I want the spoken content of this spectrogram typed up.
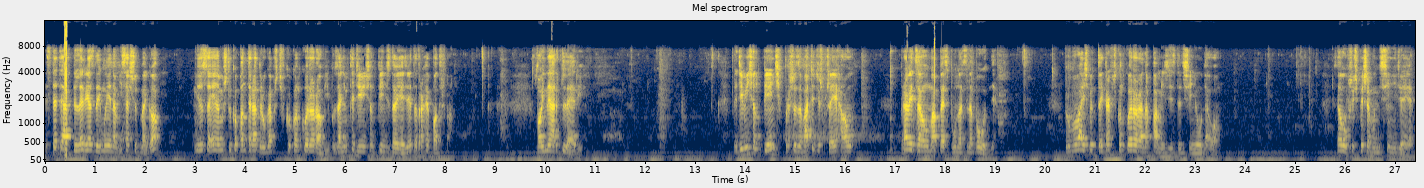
Niestety artyleria zdejmuje nam ISA 7. Nie zostaje nam już tylko Pantera druga przeciwko Conquerorowi, bo zanim T-95 dojedzie, to trochę potrwa. Wojny artylerii. T-95, proszę zobaczyć, już przejechał prawie całą mapę z północy na południe. Próbowaliśmy tutaj trafić Conquerora na pamięć, niestety się nie udało. Znowu przyspieszę, bo nic się nie dzieje.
